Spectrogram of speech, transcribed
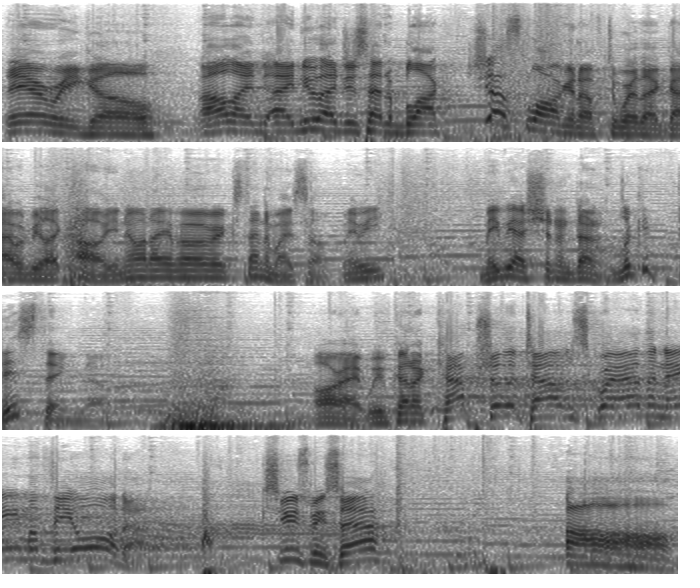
There we go. All I, I knew I just had to block just long enough to where that guy would be like, oh, you know what? I've overextended myself. Maybe, maybe I shouldn't have done it. Look at this thing, though. All right, we've got to capture the town square in the name of the order. Excuse me, sir. Oh.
